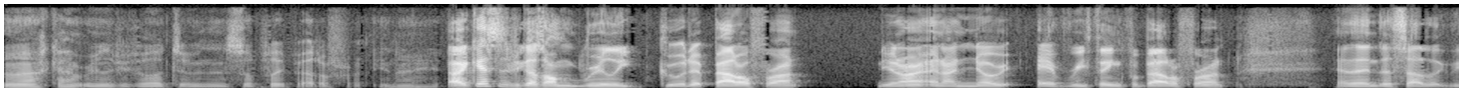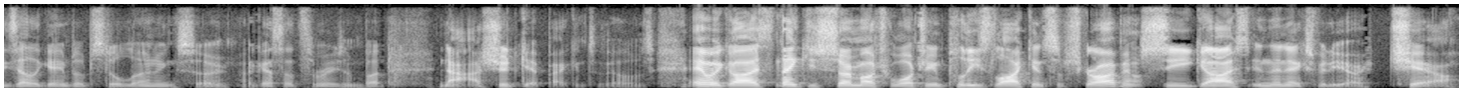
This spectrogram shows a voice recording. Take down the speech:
"Uh, I can't really be bothered doing this. I'll play Battlefront. You know, I guess it's because I'm really good at Battlefront. You know, and I know everything for Battlefront. And then this other these other games I'm still learning, so I guess that's the reason. But nah, I should get back into the other ones. Anyway, guys, thank you so much for watching. Please like and subscribe, and I'll see you guys in the next video. Ciao.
